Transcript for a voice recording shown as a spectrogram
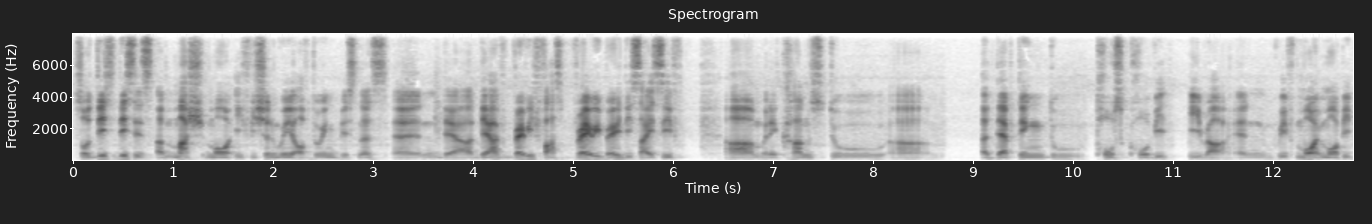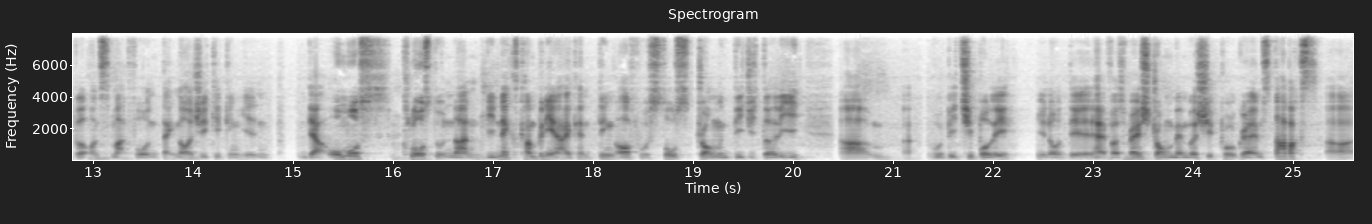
So this this is a much more efficient way of doing business. And they are they are very fast very very decisive um, when it comes to um, adapting to post-COVID era, and with more and more people on smartphone technology kicking in, they are almost close to none. The next company I can think of who's so strong digitally um, uh, would be Chipotle. You know, they have a very strong membership program. Starbucks, uh,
